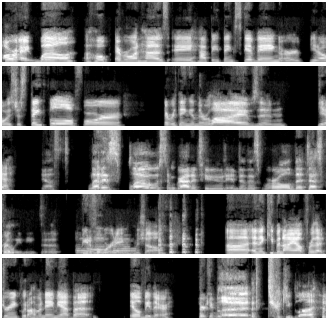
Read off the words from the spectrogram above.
All right. Well, I hope everyone has a happy Thanksgiving or, you know, is just thankful for everything in their lives. And yeah, Yes. Let Yes. us flow some gratitude into this world that desperately needs it. beautiful wording. Michelle. uh, and then keep an eye out for that drink. We don't have a name yet, but it'll be there. Turkey blood. Turkey blood.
